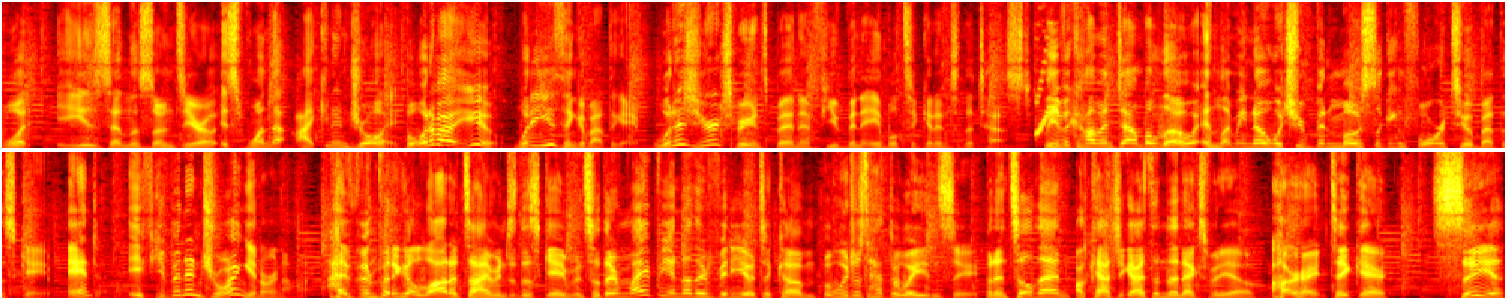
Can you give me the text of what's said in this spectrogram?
what is Zenless Zone Zero it's one that I can enjoy. But what about you? What do you think about the game? What has your experience been if you've been able to get into the test? Leave a comment down below and let me know what you've been most looking forward to about this game, and if you've been enjoying it or not. I've been putting a lot of time into this game, and so there might be another video to come, but we'll just have to wait and see. But until then, I'll catch you guys in the next video. All right, take care. See ya.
